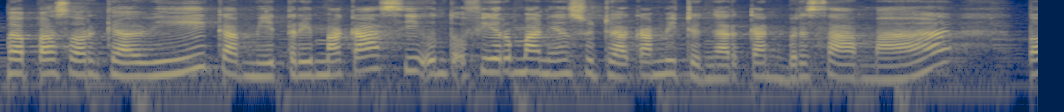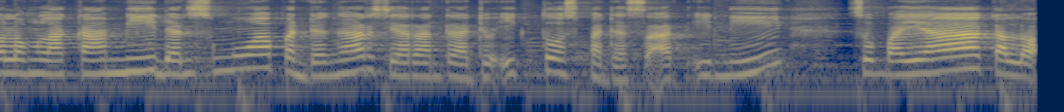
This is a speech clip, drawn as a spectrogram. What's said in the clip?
Bapak Sorgawi, kami terima kasih untuk firman yang sudah kami dengarkan bersama. Tolonglah kami dan semua pendengar siaran Radio Iktus pada saat ini, supaya kalau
